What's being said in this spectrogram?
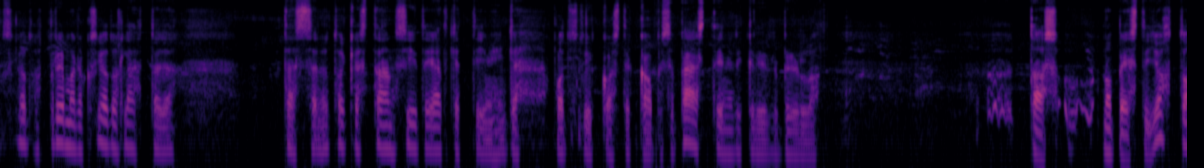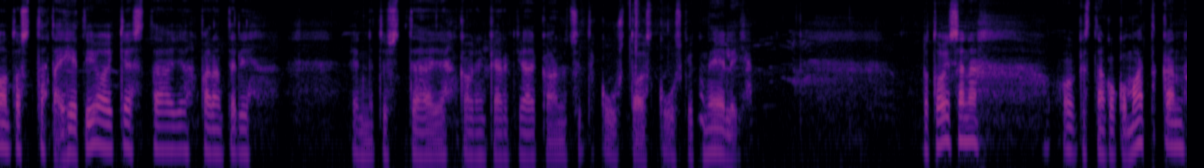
sijoitus, Primadox sijoituslähtö ja tässä nyt oikeastaan siitä jatkettiin, mihinkä puolitoista viikkoa sitten kaupissa päästiin, eli Lirpirillo taas nopeasti johtoon tosta, tai heti oikeastaan, ja paranteli ennätystään, ja kauden kärkiaika on nyt sitten 16.64. No toisena oikeastaan koko matkan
